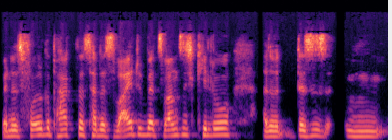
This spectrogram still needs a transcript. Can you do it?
Wenn es vollgepackt ist, hat es weit über 20 Kilo. Also das ist, mm,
